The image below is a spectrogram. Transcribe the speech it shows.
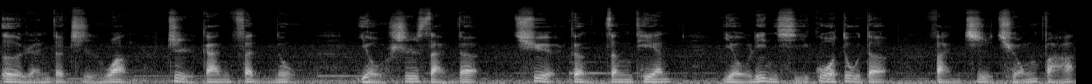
恶人的指望至甘愤怒。有失散的，却更增添；有吝惜过度的。反致穷乏，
